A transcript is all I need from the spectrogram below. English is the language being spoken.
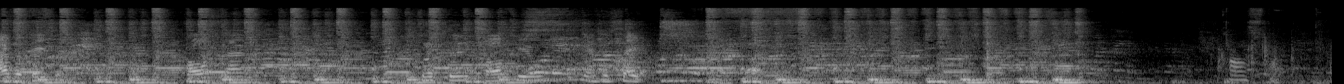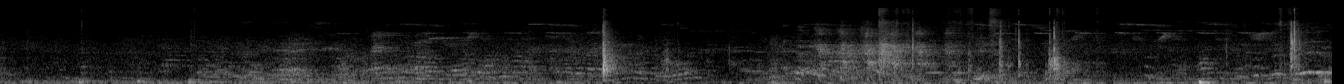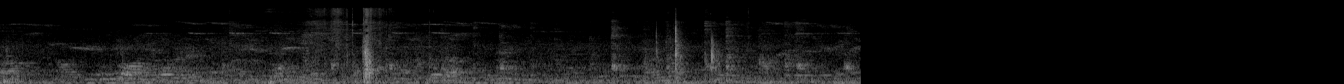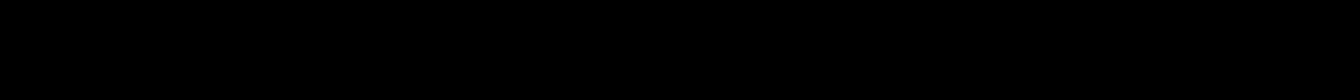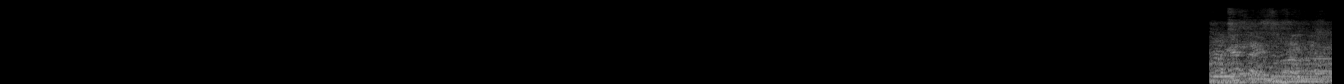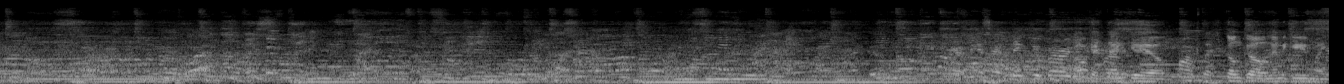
Fiber paper. Call stack, Clifton, Caulfield, and Passaic. Call stop. Thank you very much. Okay, thank you. Don't go. Let me give you my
